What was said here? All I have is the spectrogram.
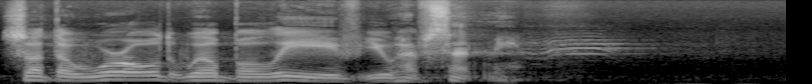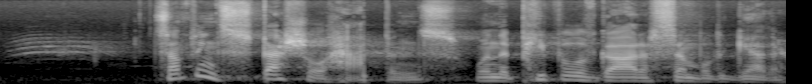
so that the world will believe you have sent me. Something special happens when the people of God assemble together.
